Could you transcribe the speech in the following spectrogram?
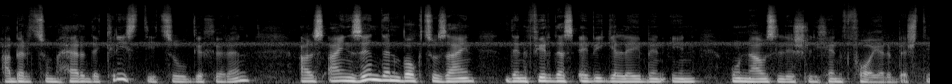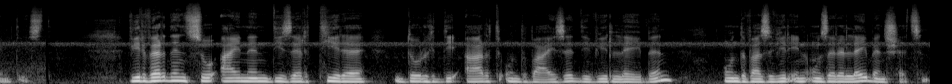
aber zum Herde Christi zu gehören, als ein Sündenbock zu sein, der für das ewige Leben in unauslöschlichen Feuer bestimmt ist. Wir werden zu einem dieser Tiere durch die Art und Weise, die wir leben und was wir in unserem Leben schätzen.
